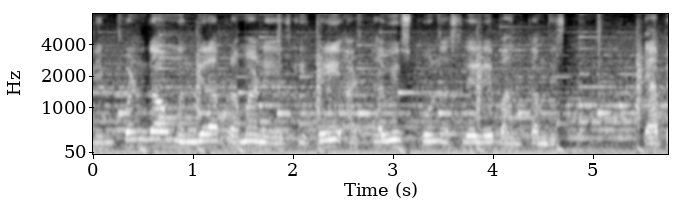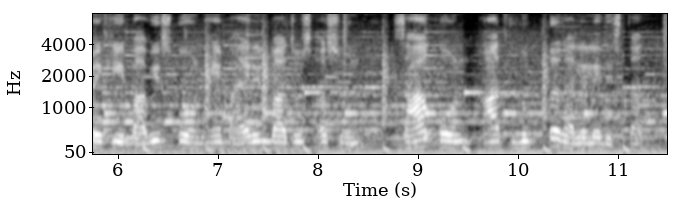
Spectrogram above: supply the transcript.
लिंपणगाव मंदिराप्रमाणेच इथेही अठ्ठावीस कोण असलेले बांधकाम दिसते. त्यापैकी बावीस कोण हे बाहेरील बाजूस असून सहा कोण आत लुप्त झालेले दिसतात.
